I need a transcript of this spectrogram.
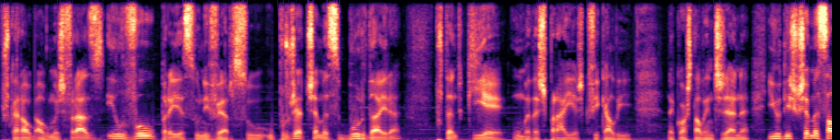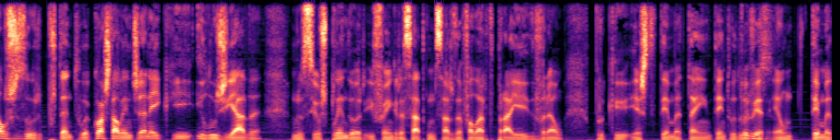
buscar al- algumas frases e levou para esse universo. O projeto chama-se Bordeira, portanto, que é uma das praias que fica ali na costa alentejana, e o disco chama-se Algesur, portanto, a costa alentejana é aqui elogiada no seu esplendor. E foi engraçado começares a falar de praia e de verão, porque este tema tem, tem tudo, a Tudo ver. isso. É um tema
